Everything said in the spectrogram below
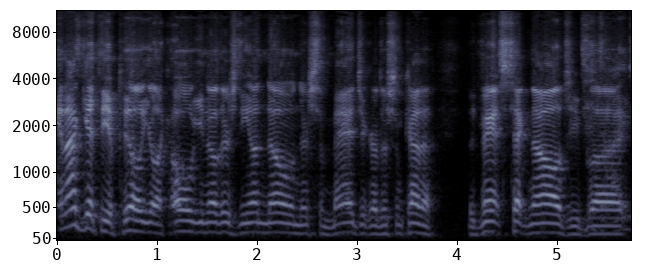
and I get the appeal. You're like, oh, you know, there's the unknown, there's some magic, or there's some kind of advanced technology. But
